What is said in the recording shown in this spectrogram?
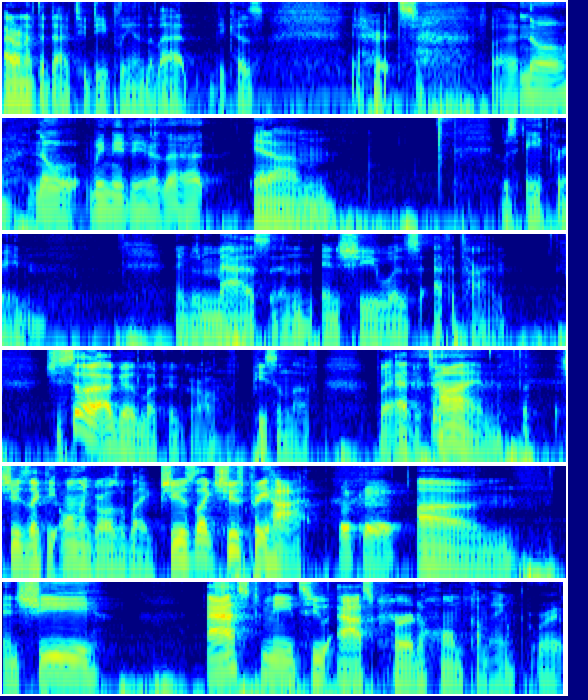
I don't have to dive too deeply into that because it hurts, but No, no, we need to hear that. it um it was eighth grade. Her name was Madison, and she was at the time. She's still a good looking girl, peace and love. But at the time, she was like the only girls with like she was like she was pretty hot. Okay. Um, and she asked me to ask her to homecoming, Right.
